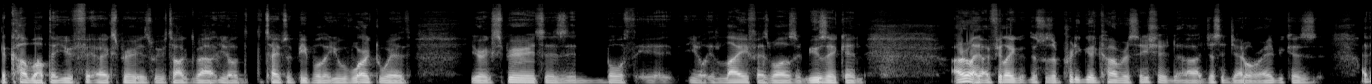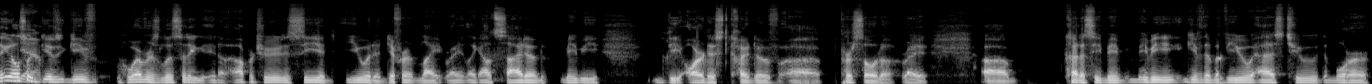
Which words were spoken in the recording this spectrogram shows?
the come up that you've uh, experienced. We've talked about you know the types of people that you've worked with, your experiences in both uh, you know in life as well as in music. And I don't know. I- I feel like this was a pretty good conversation, uh, just in general, right? Because I think it also Yeah. gives gave whoever's listening an opportunity to see it, you in a different light, right? Like outside of maybe the artist kind of uh, persona, right? Um, kind of see maybe maybe give them a view as to the more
